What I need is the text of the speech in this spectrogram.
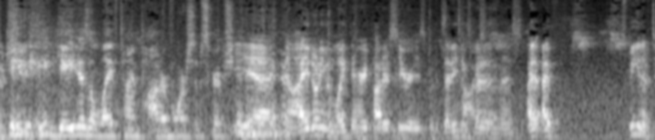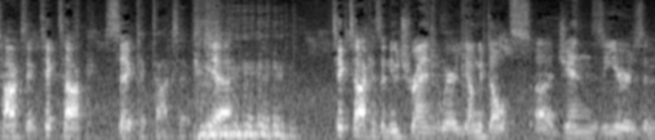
would choose- Engage as a lifetime Pottermore subscription. yeah, no, I don't even like the Harry Potter series, but it's anything's better than this. I, I speaking of toxic, TikTok sick. TikTok sick. Yeah. TikTok has a new trend where young adults, uh, Gen Zers and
